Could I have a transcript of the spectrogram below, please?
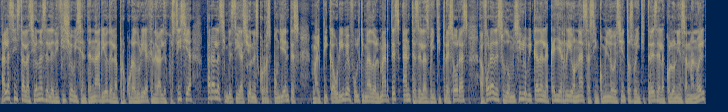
a las instalaciones del edificio bicentenario de la Procuraduría General de Justicia para las investigaciones correspondientes. Malpica Uribe fue ultimado el martes antes de las 23 horas afuera de su domicilio ubicado en la calle Río Nasa 5923 de la colonia San Manuel,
